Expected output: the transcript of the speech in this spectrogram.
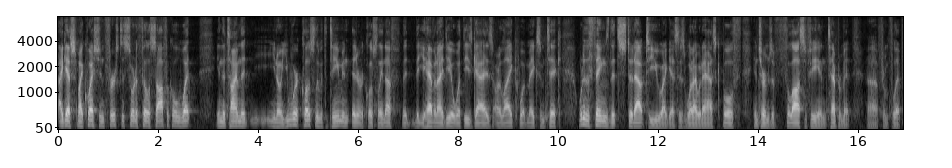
I guess my question first is sort of philosophical. What in the time that you know you work closely with the team and, or closely enough that, that you have an idea what these guys are like, what makes them tick. What are the things that stood out to you? I guess is what I would ask, both in terms of philosophy and temperament uh, from Flip.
